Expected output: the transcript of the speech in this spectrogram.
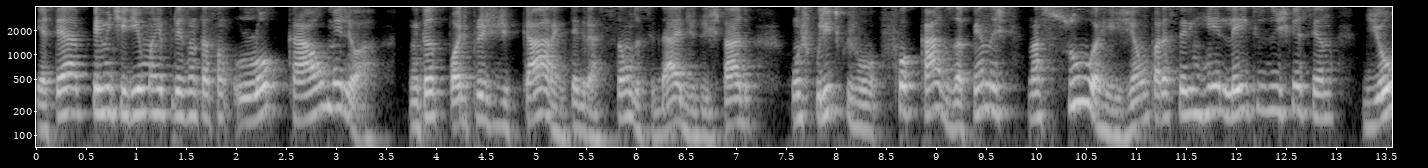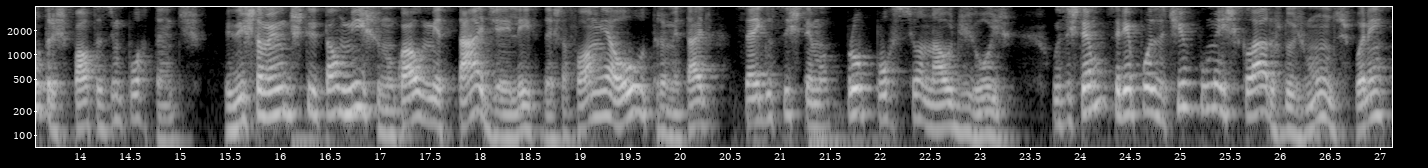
e até permitiria uma representação local melhor. No entanto, pode prejudicar a integração da cidade e do Estado com os políticos focados apenas na sua região para serem reeleitos e esquecendo de outras pautas importantes. Existe também o distrital misto, no qual metade é eleita desta forma e a outra metade segue o sistema proporcional de hoje. O sistema seria positivo por mesclar os dois mundos, porém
